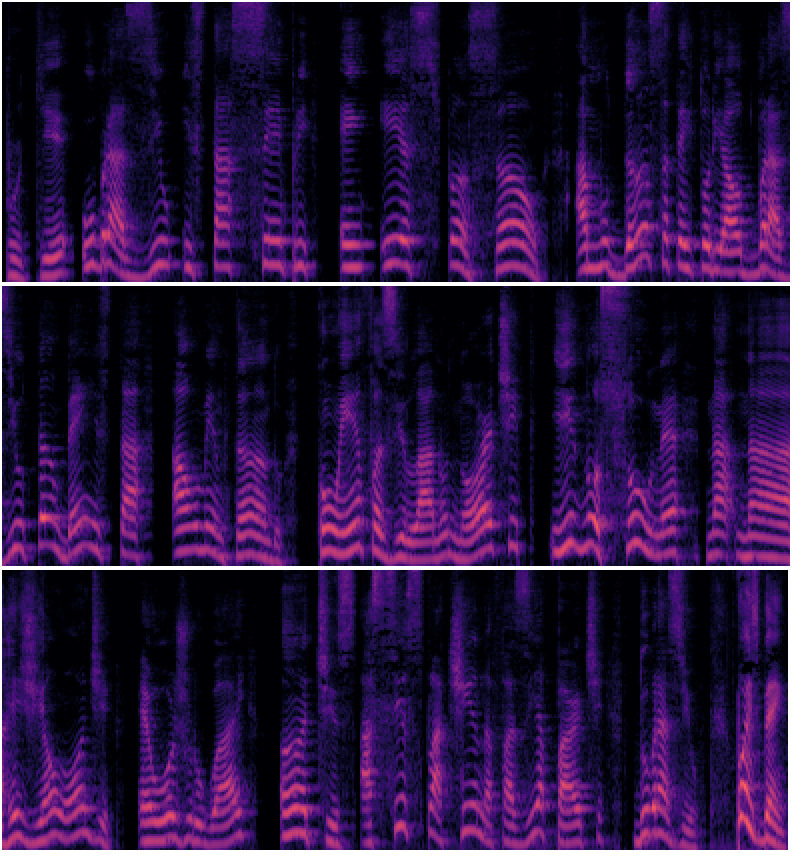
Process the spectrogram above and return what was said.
Porque o Brasil está sempre em expansão. A mudança territorial do Brasil também está aumentando, com ênfase lá no norte e no sul, né, na, na região onde é hoje Uruguai. Antes, a Cisplatina fazia parte do Brasil. Pois bem,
